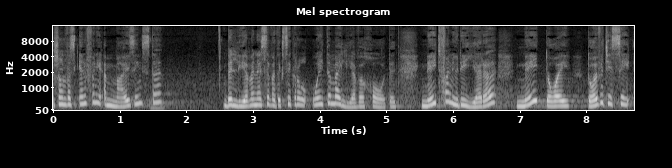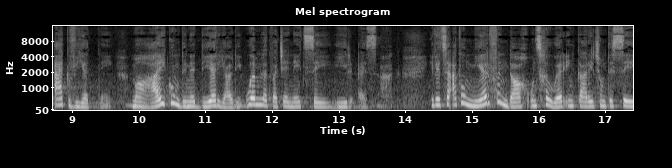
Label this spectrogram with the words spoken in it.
verstaan was een van die amazingste belewennisse wat ek seker al ooit in my lewe gehad het. Net van hoe die Here net daai daai wat jy sê ek weet nie maar hy kom doen dit deur jou die oomblik wat jy net sê hier is ek. Jy weet so ek wil meer vandag ons gehoor encourage om te sê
